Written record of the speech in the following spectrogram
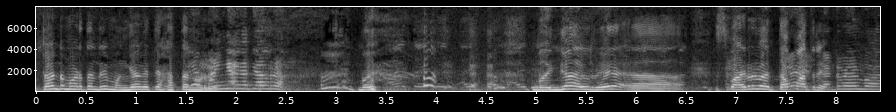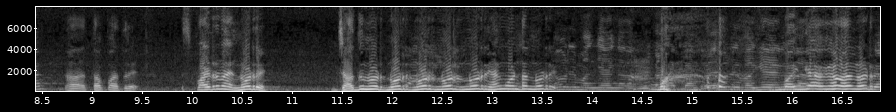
ಸ್ಟಂಟ್ ಮಾಡ್ತಾನ್ರಿ ಆಗತ್ತೆ ಹತ್ತ ನೋಡ್ರಿ. ಮಂಗ್ಯ ಅಲ್ರಿ. ಸ್ಪೈಡರ್ ಮ್ಯಾನ್ ತಪ್ಪಾತ್ರಿ. ಹಾ ತಪ್ಪಾತ್ರಿ. ಸ್ಪೈಡರ್ ಮ್ಯಾನ್ ನೋಡ್ರಿ. ಜಾದು ನೋಡ್ರಿ ನೋಡ್ರಿ ನೋಡ್ರಿ ನೋಡ್ರಿ ನೋಡ್ರಿ ಹೆಂಗ್ ಹೊಂಟ ನೋಡ್ರಿ. ಮಂಗ್ಯ ಹಂಗ ನೋಡ್ರಿ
